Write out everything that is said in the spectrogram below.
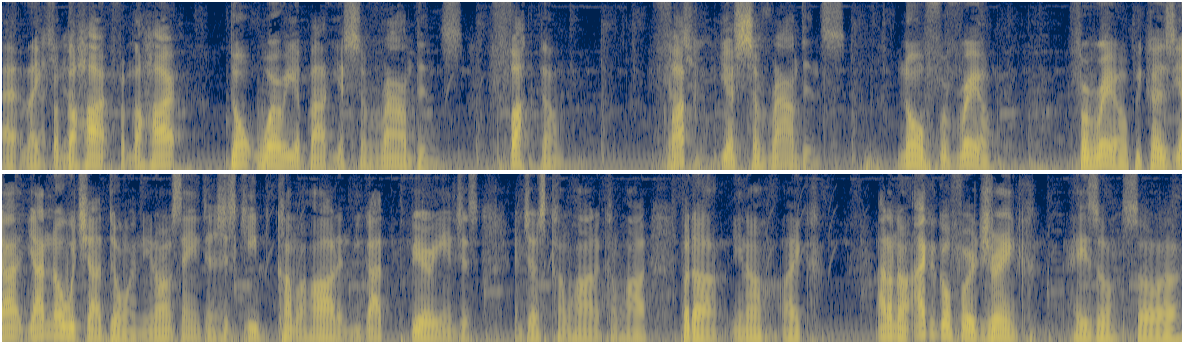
uh, like Gotcha, from the heart, from the heart. Don't worry about your surroundings. Fuck them. Fuck Gotcha. your surroundings. No, for real. For real. Because y'all y'all know what y'all doing. You know what I'm saying? And just keep coming hard and you got fury and just and just come hard and come hard. But uh, you know, like I don't know. I could go for a drink, Hazel, so uh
